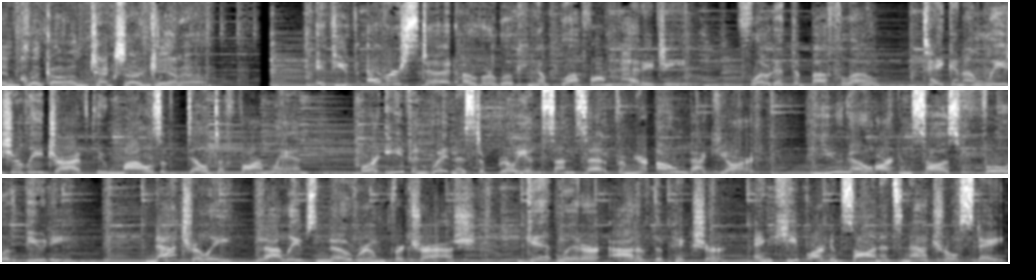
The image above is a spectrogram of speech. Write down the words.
and click on Texarkana. If you've ever stood overlooking a bluff on Petit floated the buffalo, taken a leisurely drive through miles of Delta farmland, or even witnessed a brilliant sunset from your own backyard, you know Arkansas is full of beauty. Naturally, that leaves no room for trash. Get litter out of the picture and keep Arkansas in its natural state,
